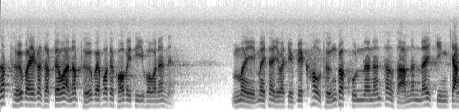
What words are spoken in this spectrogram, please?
นับถือไปก็สักแต่ว่า นับถือไปเพราะจะขอไปทีเพราะวันนั้นเนี่ย ไม่ไม่ใช่ว่าจะไปเข้าถึงพระคุณนั้น ทั้งสามนั้นได้จริงจัง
